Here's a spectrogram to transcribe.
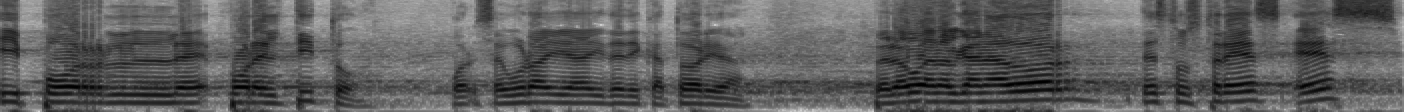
y por, el Tito. Por, seguro ahí hay dedicatoria. Pero bueno, el ganador de estos tres es...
